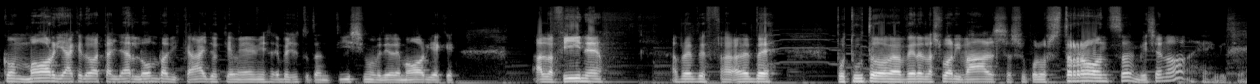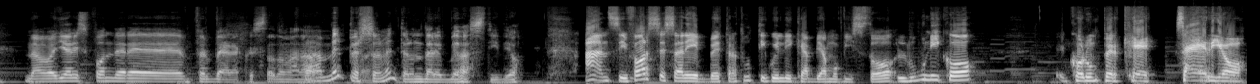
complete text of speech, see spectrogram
con, Moria che doveva tagliare l'ombra di Kaido, che a me mi sarebbe piaciuto tantissimo vedere Moria che alla fine avrebbe, avrebbe potuto avere la sua rivalsa su quello stronzo, invece no. Invece... No, voglio rispondere per bene a questa domanda. Vai, a me personalmente vai. non darebbe fastidio. Anzi, forse sarebbe tra tutti quelli che abbiamo visto l'unico con un perché serio.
